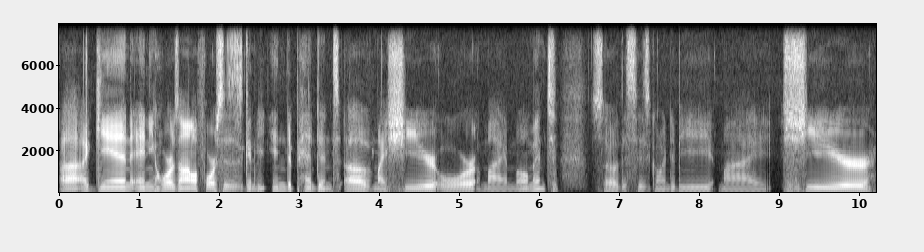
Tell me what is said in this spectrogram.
Uh, again, any horizontal forces is going to be independent of my shear or my moment. So this is going to be my shear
